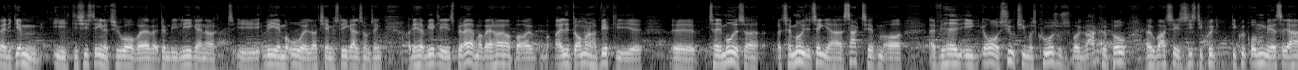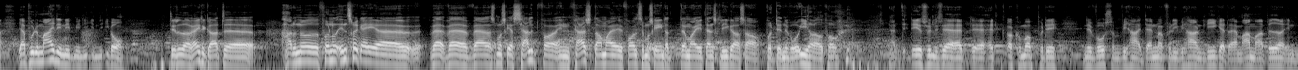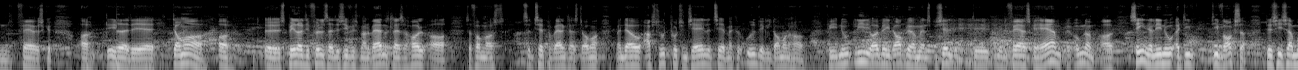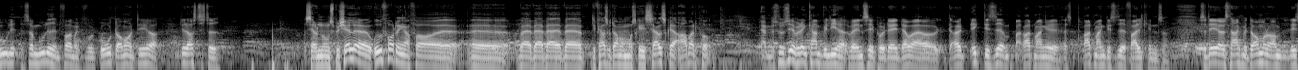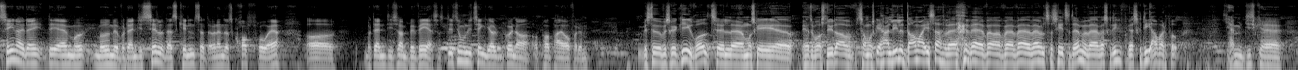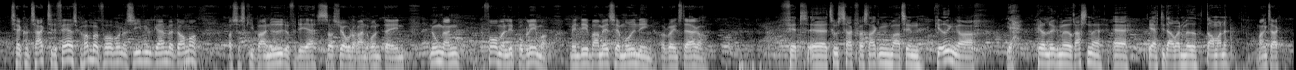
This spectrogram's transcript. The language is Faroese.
været igennem i de sidste 21 år, hvor jeg har været dømt i ligaen og i VM og OL og Champions League og alle sådan ting. Og det har virkelig inspireret mig at være heroppe, og, og alle dommerne har virkelig øh, taget imod sig og taget imod de ting, jeg har sagt til dem, og at vi havde i år syv timers kursus, hvor vi bare kørte på, og jeg kunne bare se til sidst, de kunne ikke, de kunne ikke rumme mere, så jeg har, jeg har puttet meget ind i, i, i, i går. Det lyder rigtig godt. Har du noget, fået noget indtryk af, hvad, hvad, hvad der måske er særligt for en færdig dommer i forhold til måske en, der dømmer i Dansk Liga og så på det niveau, I har været på? ja, det, det er jo selvfølgelig at, at, at komme op på det niveau, som vi har i Danmark, fordi vi har en liga, der er meget, meget bedre end den færøske. Og det hedder det dommer og øh, spillere de føler sig, det vil sige, hvis man er verdensklasse hold, og så får man også så tæt på verdensklasse dommer, men der er jo absolut potentiale til, at man kan udvikle dommerne her. Fordi nu lige i øjeblikket oplever man specielt det, med de færøske herre, ungdom og senior lige nu, at de, de vokser. Det vil sige, så er, mulighed, så er muligheden for, at man kan få gode dommer, det er, det er også til stede. Ser du nogle specielle udfordringer for, øh, hvad, hvad, hvad, hvad de færøske dommer måske særligt skal arbejde på? Ja, men så ser vi den kamp, vi lige har været indset på i dag. Der var jo der var ikke decideret ret mange, altså, ret mange deciderede fejlkendelser. Så det, jeg vil snakke med dommerne om lidt senere i dag, det er måde med, hvordan de sælger deres kendelser, hvordan deres kropsprog er, og hvordan de sådan bevæger sig. Så det er nogle af de ting, jeg vil begynde at, at påpege over for dem. Hvis du skal give råd til uh, måske uh, her til vores lyttere, som måske har en lille dommer i sig, hvad, hvad, hvad, hvad, hvad, hvad vil du så sige til dem? Hvad, hvad, skal de, hvad skal de arbejde på? Jamen, de skal tage kontakt til det færøske håndboldforbund og sige, at vi vil gerne være dommer, og så skal I bare nyde det, for det er så sjovt at rende rundt dagen. Nogle gange får man lidt problemer, men det er bare med til at modne en og gøre en stærkere. Fedt. Uh, tusind tak for snakken, Martin Geding, og ja, held og lykke med resten af, af ja, dit arbejde med dommerne. Mange tak.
